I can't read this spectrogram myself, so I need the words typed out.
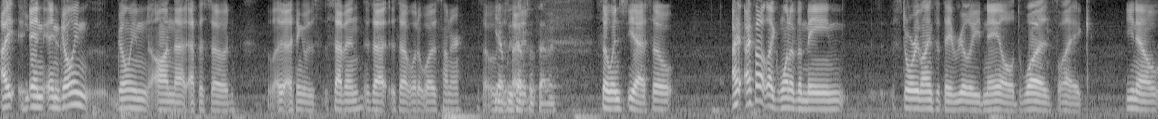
I and and going going on that episode, I think it was seven. Is that is that what it was, Hunter? Is that what Yeah, episode seven. So when yeah, so I I thought like one of the main storylines that they really nailed was like you know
